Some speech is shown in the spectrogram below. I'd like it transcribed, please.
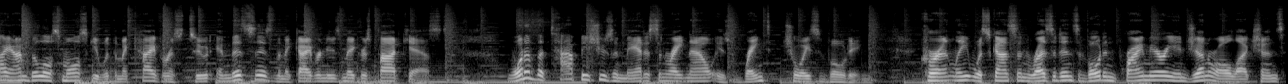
Hi, I'm Bill Osmulski with the MacIver Institute, and this is the MacIver Newsmakers Podcast. One of the top issues in Madison right now is ranked choice voting. Currently, Wisconsin residents vote in primary and general elections,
